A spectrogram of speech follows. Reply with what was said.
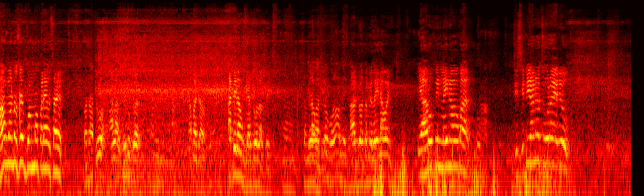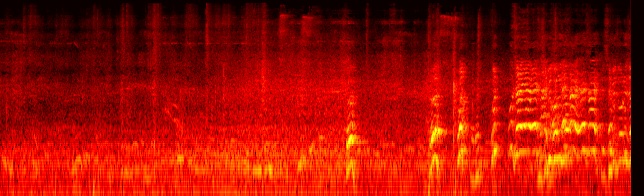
આ માણસો સાહેબ ગામમાં પડ્યો સાહેબ. જો હાલા પેલું ઘર આ બાજુ આવો આ હું. ગયા જો લાલ તમે હા જો તમે લઈને આવો ને એ આરોપીને લઈને આવો બહાર જીસીબી આનો ચોરાય રહ્યો જીસીબી ચોરી છે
